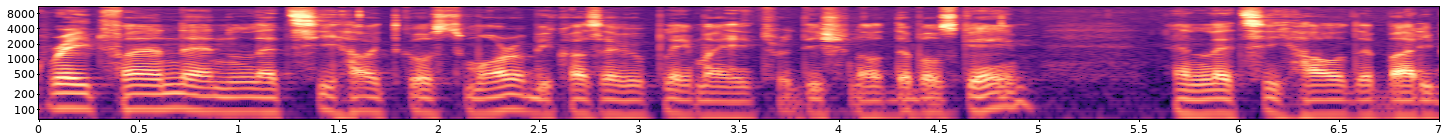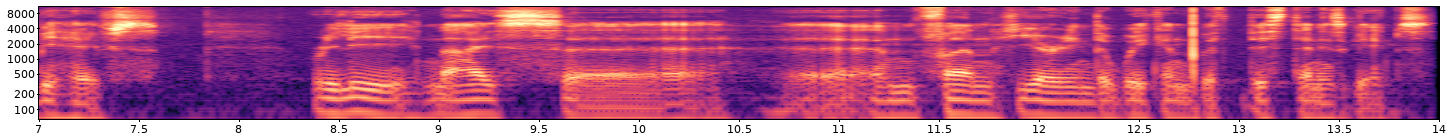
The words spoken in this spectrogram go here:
great fun, and let's see how it goes tomorrow because I will play my traditional doubles game, and let's see how the body behaves. Really nice uh, uh, and fun here in the weekend with these tennis games.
